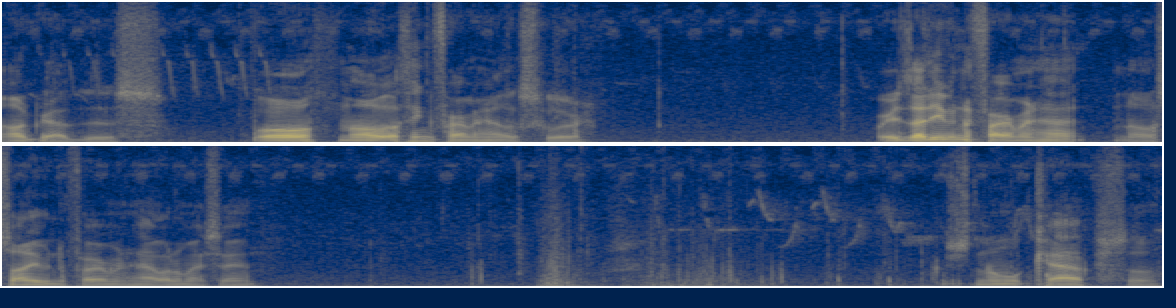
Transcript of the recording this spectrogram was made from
I'll grab this. Well, no, I think fireman hat looks cooler. Wait, is that even a fireman hat? No, it's not even a fireman hat. What am I saying? Just normal cap, so.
